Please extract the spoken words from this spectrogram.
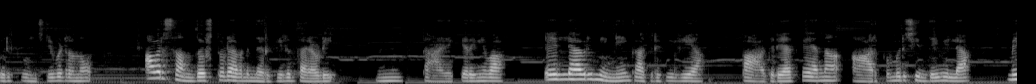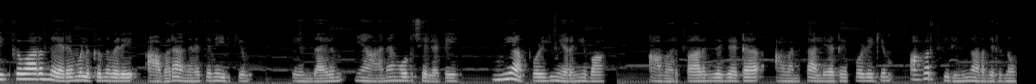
ഒരു പുഞ്ചിരി വിടർന്നു. അവർ സന്തോഷത്തോടെ അവന്റെ നെറുകിലും തലോടി. "ഉം, താഴേക്കിറങ്ങി വാ. എല്ലാവരും നിന്നെയും കാത്തിരിക്കുകയാ. പാതിരാത്രിയെന്ന ആർക്കും ഒരു ചിന്തയുമില്ല. മിക്കവാറും നേരം വിളിക്കുന്നവരെ അവർ അങ്ങനെ തന്നെ ഇരിക്കും. എന്തായാലും ഞാൻ അങ്ങോട്ട് ചെല്ലട്ടെ. നീ അപ്പോഴേക്കും ഇറങ്ങി വാ. അവർ പറഞ്ഞത് കേട്ട് അവൻ തലയാട്ടിയപ്പോഴേക്കും അവർ തിരിഞ്ഞു നടന്നിരുന്നു.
